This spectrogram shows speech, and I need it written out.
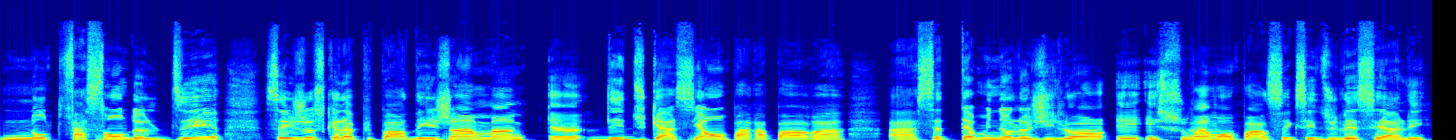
une autre façon de le dire. C'est juste que la plupart des gens manquent euh, d'éducation par rapport à, à cette terminologie-là et, et souvent vont penser que c'est du laisser aller,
